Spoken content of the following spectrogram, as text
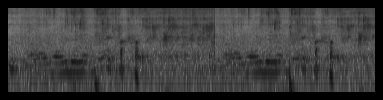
Thank you.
